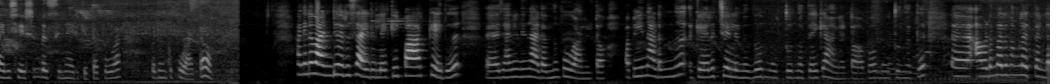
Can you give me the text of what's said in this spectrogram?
അതിന് ശേഷം ബസ്സിനായിരിക്കും കേട്ടോ പോവാം. അപ്പോൾ നമുക്ക് പോവാം കേട്ടോ. അങ്ങനെ വണ്ടി ഒരു സൈഡിലേക്ക് പാർക്ക് ചെയ്ത് ഞാനിനി നടന്ന് പോവാണ് കേട്ടോ അപ്പോൾ ഈ നടന്ന് കയറി ചെല്ലുന്നത് മൂത്തുന്നത്തേക്കാണ് കേട്ടോ അപ്പോൾ മൂത്തുന്നത്ത് അവിടം വരെ നമ്മൾ എത്തണ്ട.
